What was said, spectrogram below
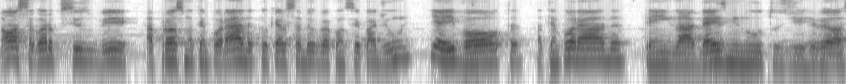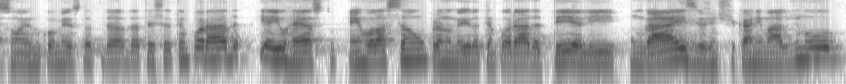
nossa, agora eu preciso ver a próxima temporada porque eu quero saber o que vai acontecer com a June. E aí volta a temporada, tem lá 10 minutos de revelações no começo da, da, da terceira temporada, e aí o resto é enrolação para no meio da temporada ter ali um gás e a gente ficar animado de novo.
